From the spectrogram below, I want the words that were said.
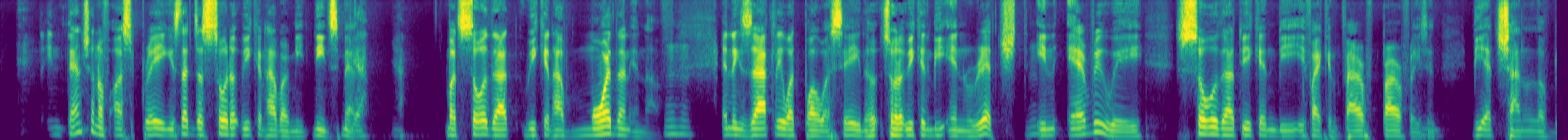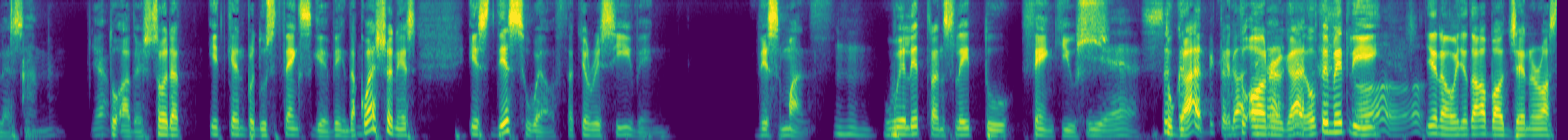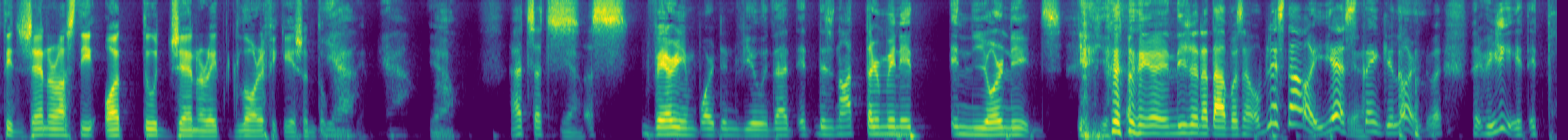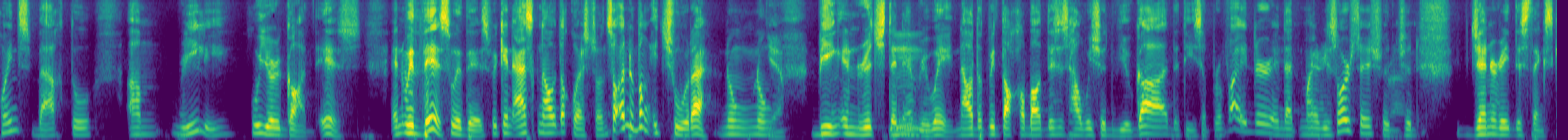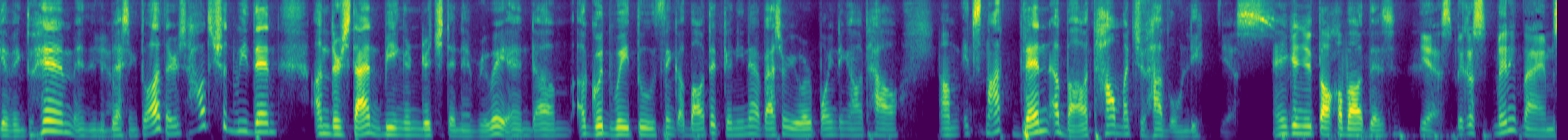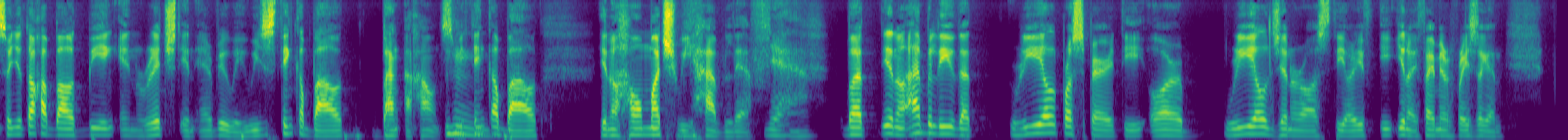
the intention of us praying is not just so that we can have our needs met, Yeah, yeah. But so that we can have more than enough. Mhm. And exactly what Paul was saying, so that we can be enriched Mm-hmm. in every way, so that we can be, if I can par- paraphrase it, be a channel of blessing Amen. Yeah. to others, so that it can produce thanksgiving. The question is, is this wealth that you're receiving this month, Mhm. will it translate to thank yous Yes. to God and to honor God? Ultimately, Oh, oh. you know, when you talk about generosity, generosity ought to generate glorification to Yeah. God. Yeah. Yeah. Wow. That's that's Yeah. a very important view that it does not terminate in your needs. Yeah. Yeah, Hindi siya natapos na, oh, blessed na ako. Yes, Yeah. thank you, Lord. but, but really, it, it points back to um really who your God is. And with this, with this, we can ask now the question, so ano bang itsura nung, nung Yeah. being enriched in Mm. every way? Now that we talk about this is how we should view God, that He's a provider, and that my resources should, Right. should generate this thanksgiving to Him and the Yeah. blessing to others, how should we then understand being enriched in every way? And um, a good way to think about it, kanina, Pastor, you were pointing out how um, it's not then about how much you have only. Yes. And can you talk about this? Yes, because many times when you talk about being enriched in every way, we just think about bank accounts. We Mhm. think about, you know, how much we have left. Yeah. But, you know, I believe that real prosperity or real generosity, or if, you know, if I may rephrase again,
